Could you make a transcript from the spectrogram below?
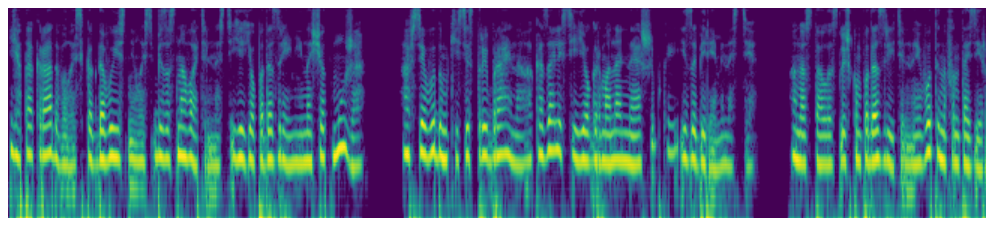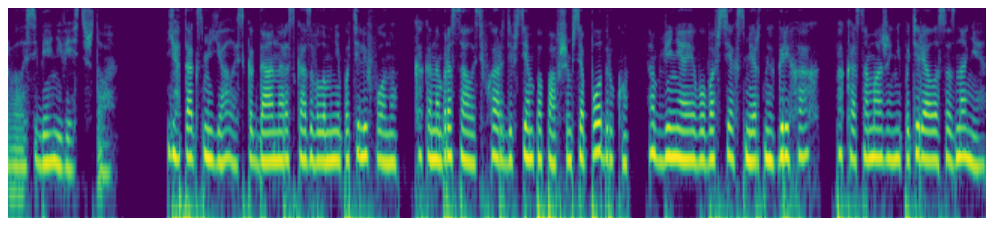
Я так радовалась, когда выяснилась безосновательность ее подозрений насчет мужа, а все выдумки сестры Брайана оказались ее гормональной ошибкой из-за беременности. Она стала слишком подозрительной, вот и нафантазировала себе невесть что. Я так смеялась, когда она рассказывала мне по телефону, как она бросалась в Харди всем попавшимся под руку, обвиняя его во всех смертных грехах, пока сама же не потеряла сознание,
